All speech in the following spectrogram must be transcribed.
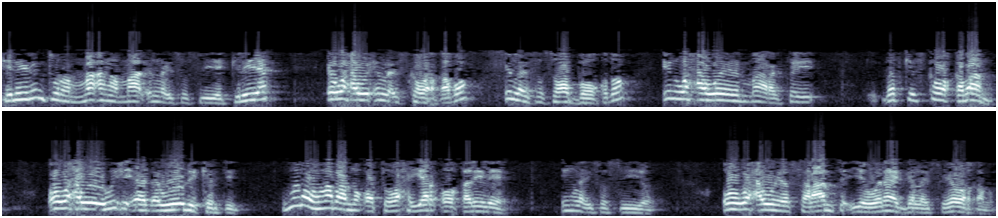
Xiriirintuna ma aha maal in la isa siiyo keliya ee waxa weye in la iska warqabo in la isa soo booqdo in waxa weye maaragtay dadki iska warqabaan oo waxa weye wixii aad awoodi kartid walow haba noqoto wax yar oo qaliile in la isa siiyo oo waxa weeye salaamta iyo wanaagga la iskaga warqabo.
